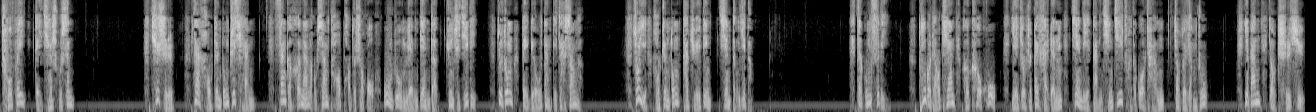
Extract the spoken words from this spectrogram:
除非给钱赎身。其实，在郝振东之前，三个河南老乡逃跑的时候误入缅甸的军事基地，最终被流弹给炸伤了。所以郝振东他决定先等一等。在公司里，通过聊天和客户，也就是被害人建立感情基础的过程，叫做养猪，一般要持续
